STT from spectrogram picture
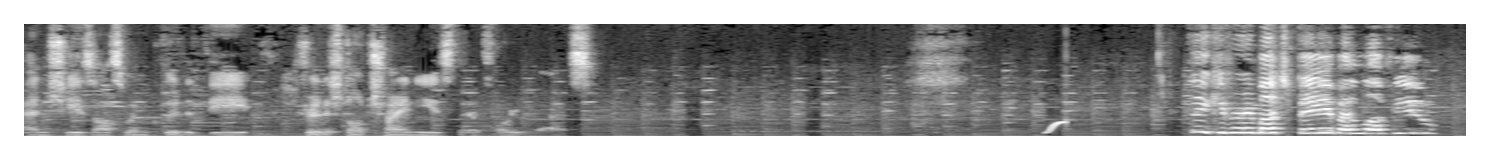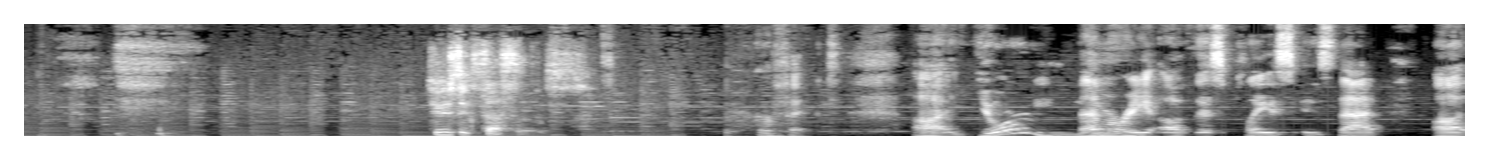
And she's also included the traditional Chinese there for you guys. Thank you very much, babe. I love you. Two successes. Perfect. Uh, your memory of this place is that Uh,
